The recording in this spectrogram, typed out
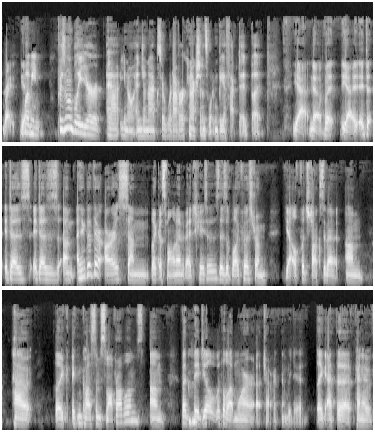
Right. Yeah. Well, I mean, presumably your, uh, you know, Nginx or whatever connections wouldn't be affected, but Yeah, no, but yeah, it it, it does it does. Um, I think that there are some like a small amount of edge cases. There's a blog post from Yelp which talks about um how like it can cause some small problems. Um, but Mhm. they deal with a lot more uh, traffic than we do. Like at the kind of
